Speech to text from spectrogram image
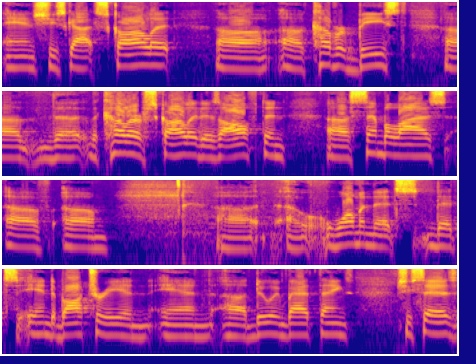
and she's got scarlet uh, uh, covered beast. Uh, the the color of scarlet is often uh, symbolized of um, uh, a woman that's that's in debauchery and and doing bad things. She says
